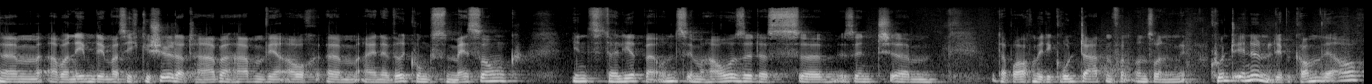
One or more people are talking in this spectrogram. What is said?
Ähm, aber neben dem, was ich geschildert habe, haben wir auch ähm, eine Wirkungsmessung installiert bei uns im Hause. Das äh, sind, ähm, da brauchen wir die Grunddaten von unseren KundInnen und die bekommen wir auch.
